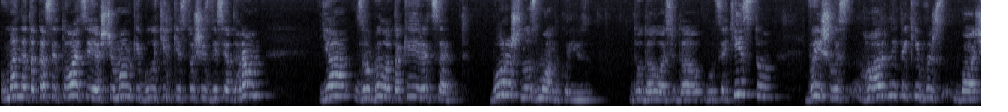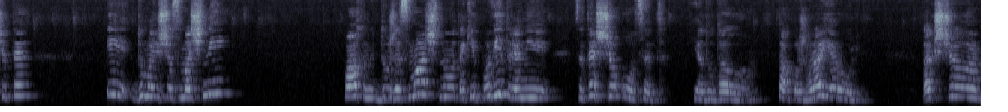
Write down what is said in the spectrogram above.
У мене така ситуація, що манки було тільки 160 грам. Я зробила такий рецепт. Борошно з манкою додала сюди це тісто. Вийшли гарні такі, ви ж бачите. І думаю, що смачні, пахнуть дуже смачно, такі повітряні. Це те, що оцет я додала. Також грає роль. Так що,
